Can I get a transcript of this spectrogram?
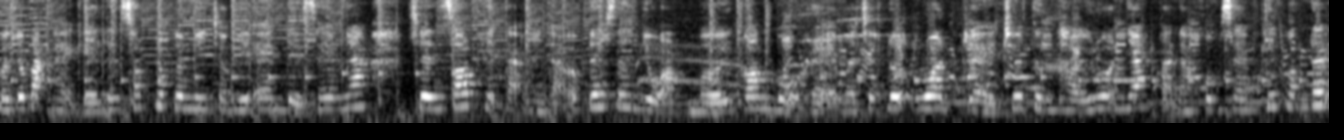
mời các bạn hãy ghé lên shop shopgaming.vn để xem nhé. Trên shop hiện tại mình đã update rất nhiều ạc mới, con bộ rẻ và chất lượng luôn, rẻ chưa từng thấy luôn nhé. Bạn nào không xem tiếc lắm đấy.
